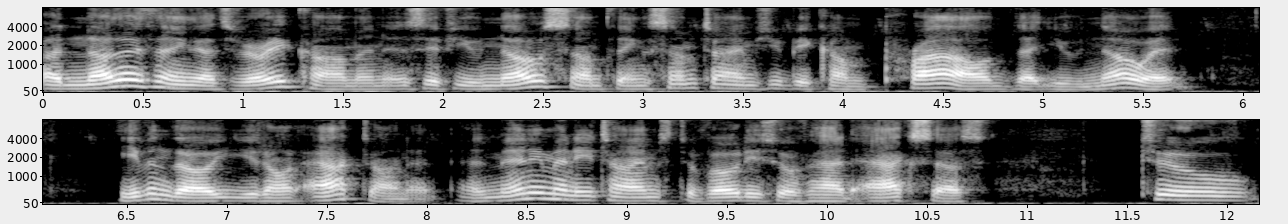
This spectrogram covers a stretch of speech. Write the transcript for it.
Another thing that's very common is if you know something, sometimes you become proud that you know it, even though you don't act on it. And many, many times, devotees who have had access to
